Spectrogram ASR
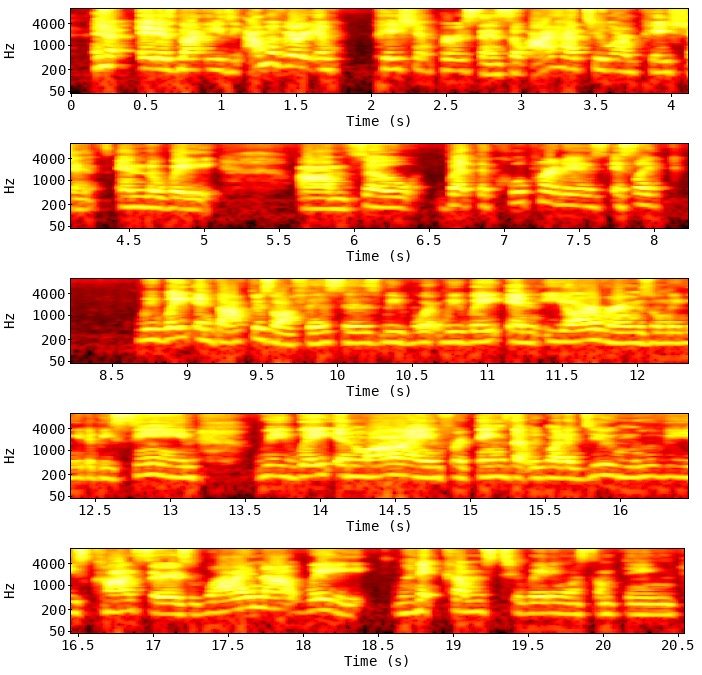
it is not easy. I'm a very impatient person, so I had to learn patience in the wait. Um, so, but the cool part is, it's like we wait in doctors' offices. We we wait in ER rooms when we need to be seen. We wait in line for things that we want to do, movies, concerts. Why not wait when it comes to waiting on something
